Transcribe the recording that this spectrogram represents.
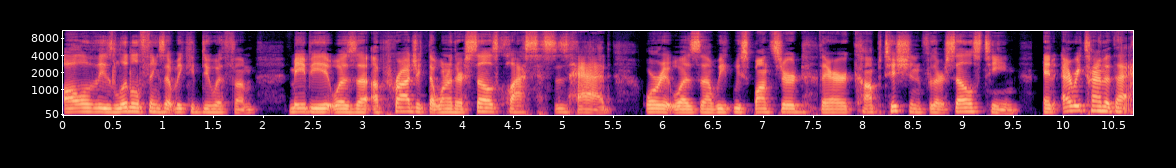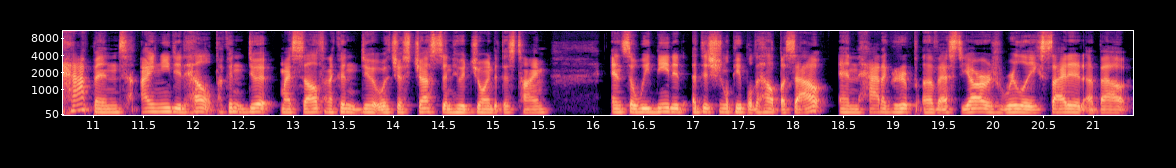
all of these little things that we could do with them. Maybe it was a, a project that one of their sales classes had, or it was uh, we, we sponsored their competition for their sales team. And every time that that happened, I needed help. I couldn't do it myself, and I couldn't do it with just Justin, who had joined at this time. And so we needed additional people to help us out, and had a group of SDRs really excited about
